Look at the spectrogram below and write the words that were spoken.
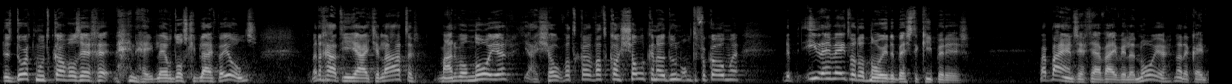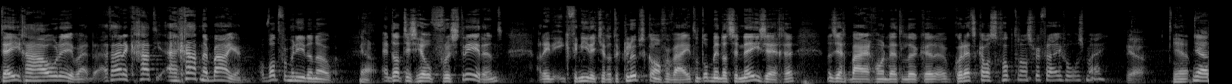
Dus Dortmund kan wel zeggen, nee, nee, Lewandowski blijft bij ons. Maar dan gaat hij een jaartje later. Manuel Neuer, ja, Schal- wat, kan, wat kan Schalke nou doen om te voorkomen... De- iedereen weet wel dat Neuer de beste keeper is. Maar Bayern zegt, ja, wij willen Neuer. Nou, dan kan je hem tegenhouden. Maar uiteindelijk gaat hij, hij gaat naar Bayern. Op wat voor manier dan ook. Ja. En dat is heel frustrerend. Alleen, ik vind niet dat je dat de clubs kan verwijten. Want op het moment dat ze nee zeggen, dan zegt Bayern gewoon letterlijk... Goretzka was toch ook transfervrij, volgens mij? Ja. Ja. Ja,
